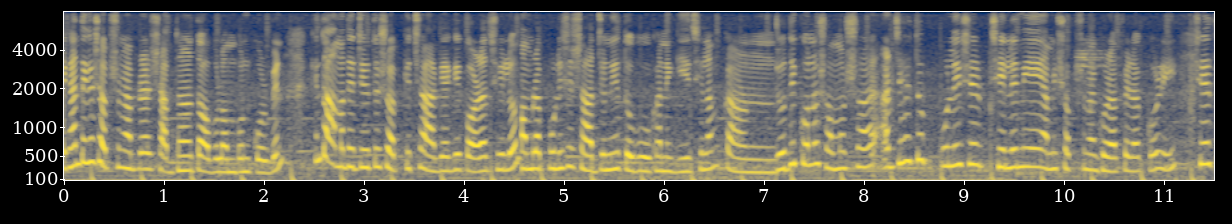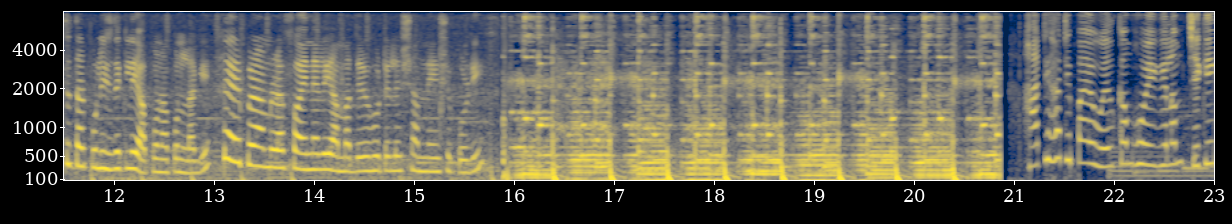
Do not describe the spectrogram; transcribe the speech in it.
এখান থেকে সবসময় আপনারা সাবধানতা অবলম্বন করবেন। কিন্তু আমাদের যেহেতু সব কিছু আগে আগে করা ছিল, আমরা পুলিশের সাহায্য নিয়ে তবু ওখানে গিয়েছিলাম। কারণ যদি কোনো সমস্যা হয়, আর যেহেতু পুলিশের ছেলে নিয়ে আমি সবসময় ঘোরাফেরা করি, সেহেতু তার পুলিশ দেখলেই আপন আপন লাগে। তো এরপর আমরা ফাইন ফাইনালি আমাদের হোটেলের সামনে এসে পড়ি। হাঁটি হাঁটি পায়ে ওয়েলকাম হয়ে গেলাম। চেকিং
